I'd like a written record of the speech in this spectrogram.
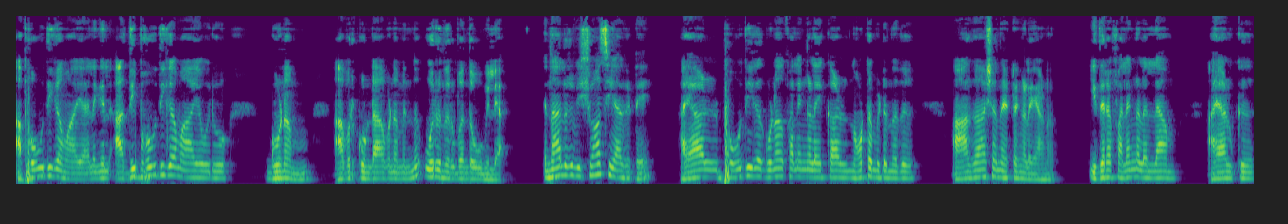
അഭൗതികമായ അല്ലെങ്കിൽ അതിഭൗതികമായ ഒരു ഗുണം അവർക്കുണ്ടാവണമെന്ന് ഒരു നിർബന്ധവുമില്ല. എന്നാൽ ഒരു വിശ്വാസിയാകട്ടെ അയാൾ ഭൗതിക ഗുണഫലങ്ങളെക്കാൾ നോട്ടമിടുന്നത് ആകാശ നേട്ടങ്ങളെയാണ് ഇതര ഫലങ്ങളെല്ലാം അയാൾക്ക്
